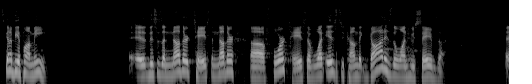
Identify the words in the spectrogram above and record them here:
It's going to be upon me. Uh, this is another taste, another uh, foretaste of what is to come, that God is the one who saves us. Uh,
